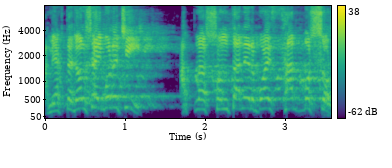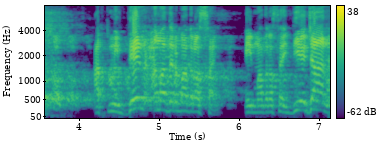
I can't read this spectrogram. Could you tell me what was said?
আমি একটা জলসাই বলেছি, আপনার সন্তানের বয়স সাত বছর। আপনি দেন আমাদের মাদ্রাসায়। এই মাদ্রাসায় দিয়ে যান।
